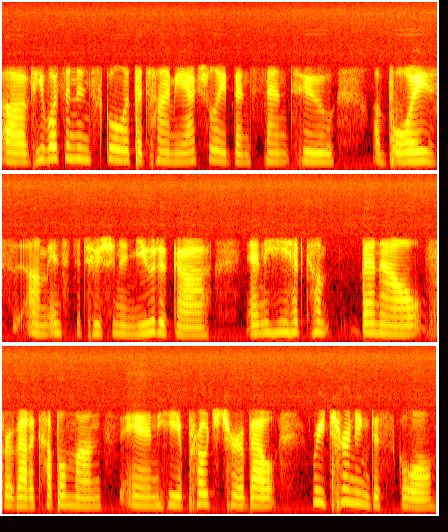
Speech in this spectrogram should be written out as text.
of he wasn't in school at the time. He actually had been sent to a boys' um, institution in Utica, and he had come been out for about a couple months, and he approached her about returning to school,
